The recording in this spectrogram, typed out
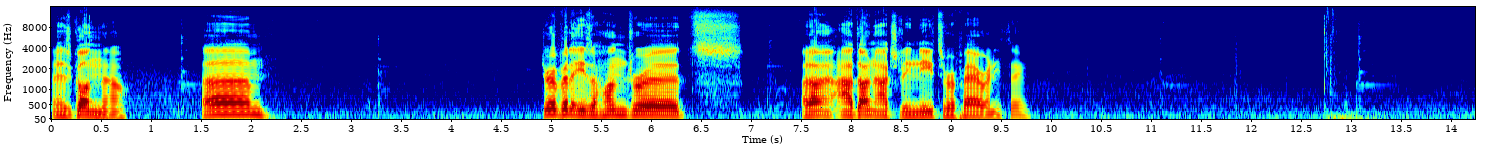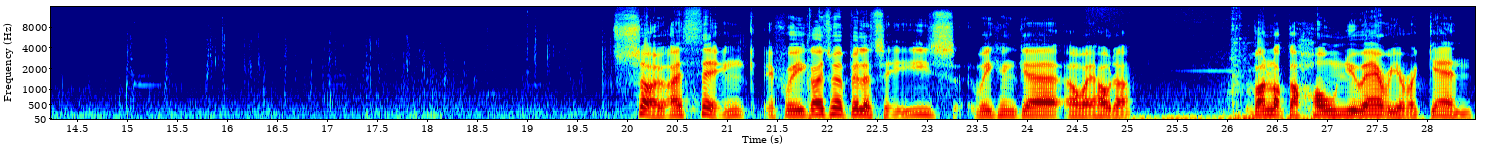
And it's gone now. Um... Durability is 100. I don't I don't actually need to repair anything. So, I think if we go to abilities, we can get... Oh, wait, hold up. We've unlocked a whole new area again.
